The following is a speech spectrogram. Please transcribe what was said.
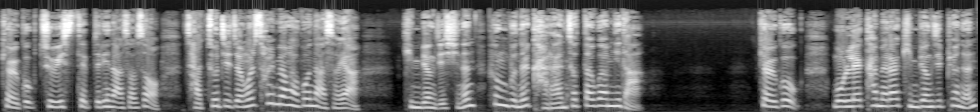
결국 주위 스탭들이 나서서 자초 지정을 설명하고 나서야 김병지 씨는 흥분을 가라앉혔다고 합니다. 결국 몰래 카메라 김병지 편은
